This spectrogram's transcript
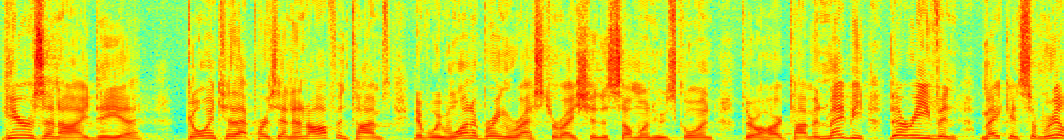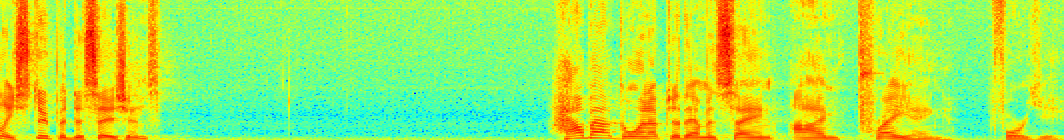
Here's an idea go into that person. And oftentimes, if we want to bring restoration to someone who's going through a hard time, and maybe they're even making some really stupid decisions, how about going up to them and saying, I'm praying for you?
